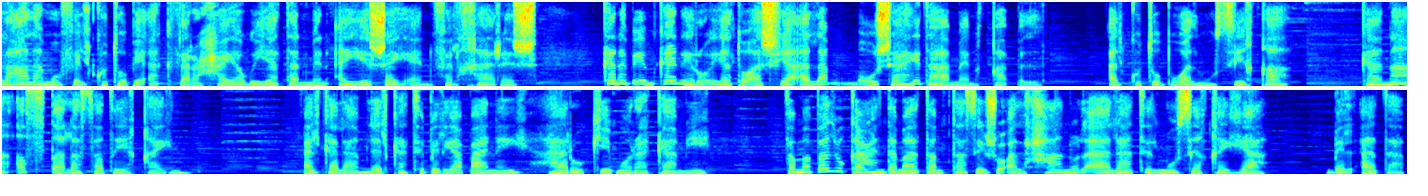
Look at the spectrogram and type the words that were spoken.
العالم في الكتب أكثر حيوية من أي شيء في الخارج. كان بإمكاني رؤية أشياء لم أشاهدها من قبل. الكتب والموسيقى كانا أفضل صديقين. الكلام للكاتب الياباني هاروكي موراكامي. فما بالك عندما تمتزج ألحان الآلات الموسيقية بالأدب؟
